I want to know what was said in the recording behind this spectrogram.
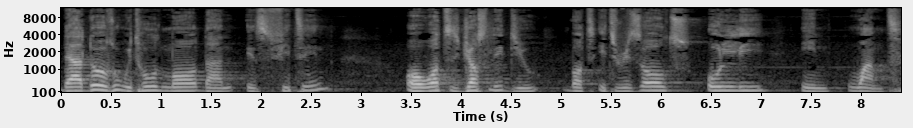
There are those who withhold more than is fitting or what is justly due, but it results only in want.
